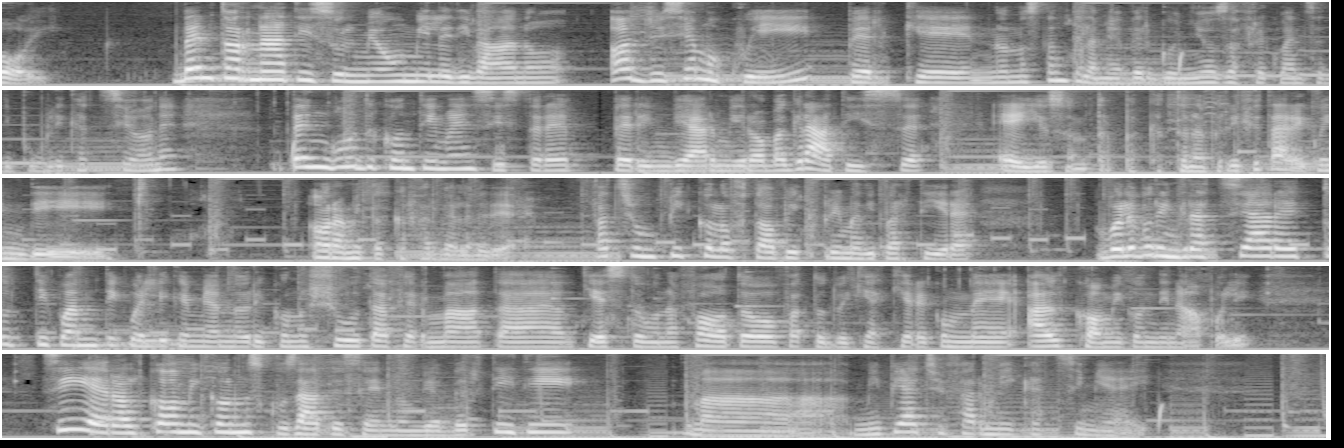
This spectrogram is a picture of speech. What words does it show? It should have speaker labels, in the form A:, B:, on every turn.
A: voi. Bentornati sul mio umile divano. Oggi siamo qui perché, nonostante la mia vergognosa frequenza di pubblicazione, Banggood continua a insistere per inviarmi roba gratis e io sono troppo accattona per rifiutare, quindi ora mi tocca farvela vedere. Faccio un piccolo off topic prima di partire. Volevo ringraziare tutti quanti quelli che mi hanno riconosciuta, fermata, chiesto una foto, fatto due chiacchiere con me al Comic Con di Napoli. Sì, ero al Comic Con, scusate se non vi avvertiti, ma mi piace farmi i cazzi miei.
